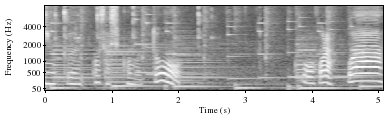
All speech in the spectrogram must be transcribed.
インクを差し込むとほら。わ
